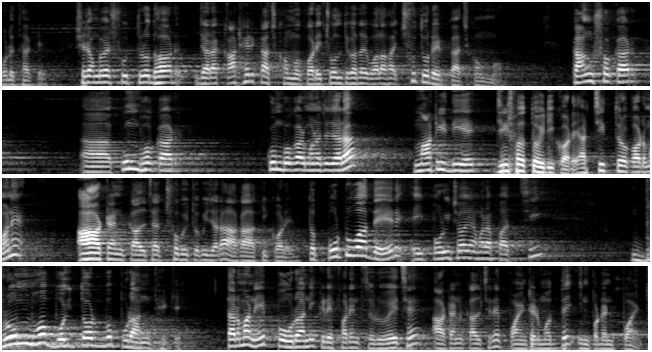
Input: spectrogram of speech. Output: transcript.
করে থাকে। সেরকমভাবে সূত্রধর, যারা কাঠের কাজকর্ম করে, চলতি কথায় বলা হয় ছুতোরের কাজকর্ম। কাংসকার কুম্ভকার কুম্ভকার মানে হচ্ছে যারা মাটি দিয়ে জিনিসপত্র তৈরি করে, আর চিত্রকর মানে আর্ট অ্যান্ড কালচার ছবি টবি যারা আঁকাআঁকি করে। তো পটুয়াদের এই পরিচয় আমরা পাচ্ছি ব্রহ্ম বৈতর্ব পুরাণ থেকে। তার মানে পৌরাণিক রেফারেন্স রয়েছে আর্ট অ্যান্ড কালচারের পয়েন্টের মধ্যে ইম্পর্টেন্ট পয়েন্ট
